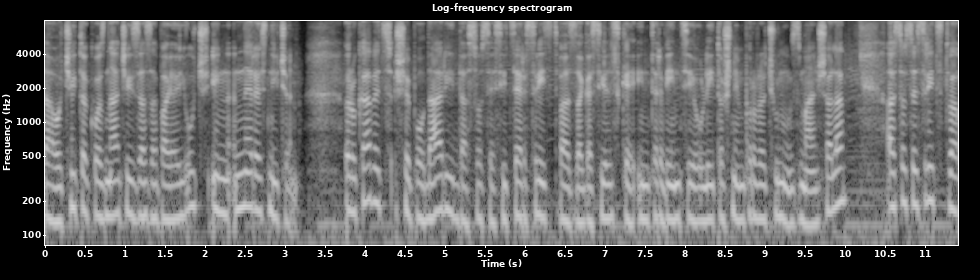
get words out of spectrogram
Ta očitek označi za zavajajoč in neresničen. Rokavec še povdari, da so se sicer sredstva za gasilske intervencije v letošnjem proračunu zmanjšala, a so se sredstva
